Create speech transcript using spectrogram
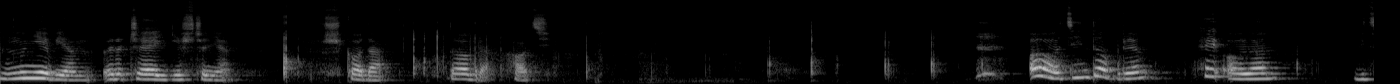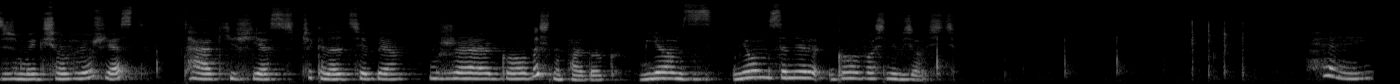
No nie wiem. Raczej jeszcze nie. Szkoda. Dobra, chodź. O, dzień dobry. Hej, Ola. Widzę, że mój książę już jest? Tak, już jest. Czeka na ciebie. Może go weź na padok. Miałam, z... Miałam zamiar go właśnie wziąć. Hej.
